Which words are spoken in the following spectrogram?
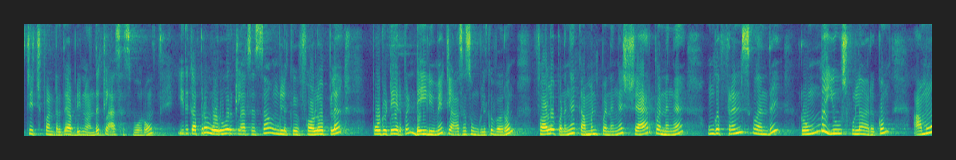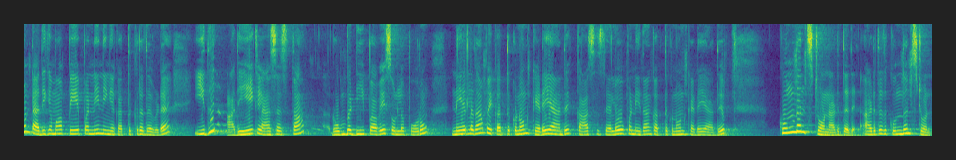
ஸ்டிச் பண்ணுறது அப்படின்னு வந்து கிளாஸஸ் வரும். இதுக்கப்புறம் ஒரு ஒரு கிளாஸஸாக உங்களுக்கு ஃபாலோஅப்பில் போட்டுகிட்டே இருப்பேன். டெய்லியுமே கிளாஸஸ் உங்களுக்கு வரும். ஃபாலோ பண்ணுங்கள் கமெண்ட் பண்ணுங்கள் ஷேர் பண்ணுங்கள் உங்கள் ஃப்ரெண்ட்ஸ்க்கு வந்து ரொம்ப யூஸ்ஃபுல்லாக இருக்கும். அமௌண்ட் அதிகமாக பே பண்ணி நீங்கள் கற்றுக்கிறத விட இது அதே கிளாஸஸ் தான் ரொம்ப டீப்பாகவே சொல்ல போகிறோம் நேரில் தான் போய் கற்றுக்கணும்னு கிடையாது. காசு செலவு பண்ணி தான் கற்றுக்கணும்னு கிடையாது. குந்தன் ஸ்டோன் அடுத்தது. அடுத்தது குந்தன் ஸ்டோன்.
